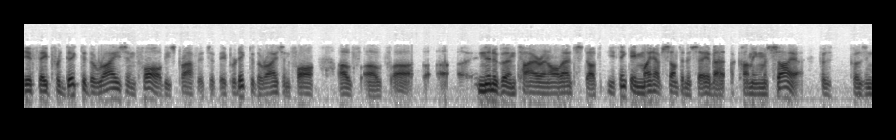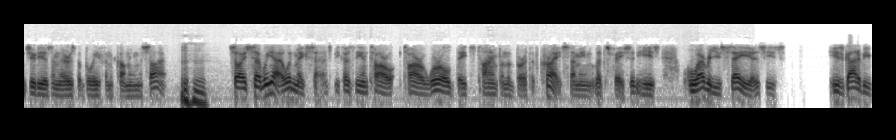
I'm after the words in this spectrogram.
if they predicted the rise and fall, these prophets, if they predicted the rise and fall of of uh, uh, Nineveh and Tyre and all that stuff, you think they might have something to say about a coming Messiah? Because because in Judaism there is the belief in the coming Messiah. Mm-hmm. So I said, well, yeah, it would make sense because the entire entire world dates time from the birth of Christ. I mean, let's face it, he's whoever you say he is, he's he's got to be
